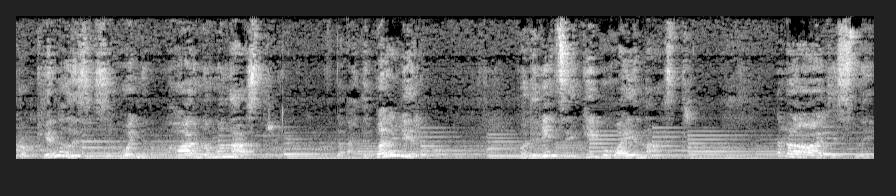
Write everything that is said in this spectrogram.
прокинулися сьогодні в гарному настрої. Давайте перевіримо. Подивіться, який буває настрій. Радісний,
